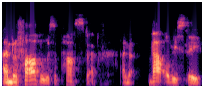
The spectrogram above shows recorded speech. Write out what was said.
And her father was a pastor. And that obviously,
